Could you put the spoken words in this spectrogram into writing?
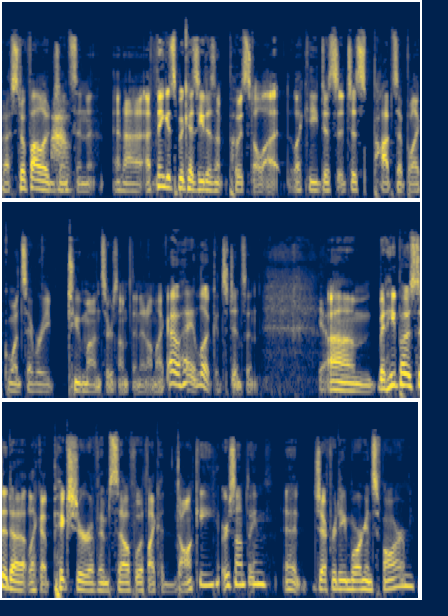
but I still follow Wow. Jensen, and I, I think it's because he doesn't post a lot. Like he just it just pops up like once every two months or something, and I'm like, oh hey, look, it's Jensen. Yeah. Um, but he posted a, like a picture of himself with like a donkey or something at Jeffrey Dean Morgan's farm,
